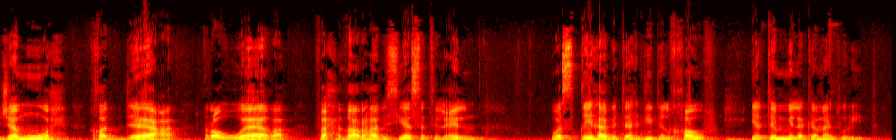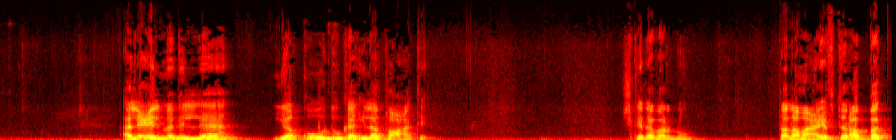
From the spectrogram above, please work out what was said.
جموح خداعة رواغة فاحذرها بسياسة العلم. واسقها بتهديد الخوف يتم لك ما تريد. العلم بالله يقودك إلى طاعته. مش كده برضو؟ طالما عرفت ربك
